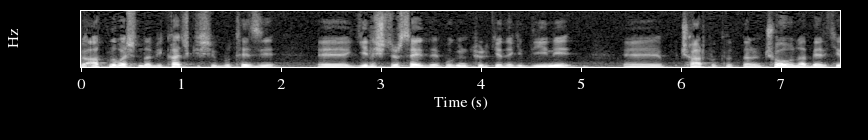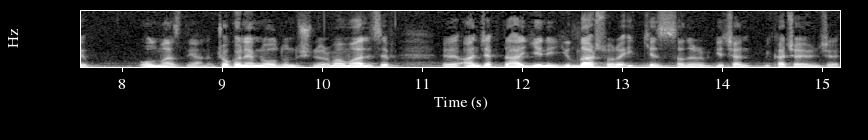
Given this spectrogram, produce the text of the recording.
ve aklı başında birkaç kişi bu tezi e, geliştirseydi bugün Türkiye'deki dini e, çarpıklıkların çoğuna belki olmazdı yani. Çok önemli olduğunu düşünüyorum ama maalesef e, ancak daha yeni yıllar sonra ilk kez sanırım geçen birkaç ay önce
